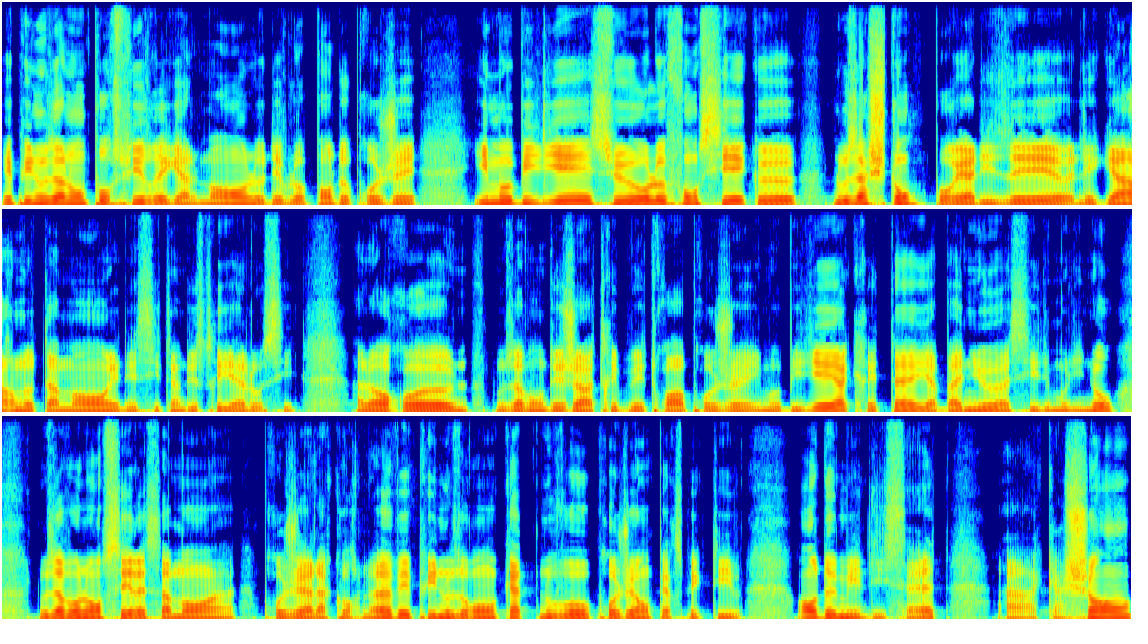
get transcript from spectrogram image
Et puis nous allons poursuivre également le développement de projets immobiliers sur le foncier que nous achetons pour réaliser euh, les gares notamment et les sites industriels aussi. Alors euh, nous avons déjà attribué trois projets immobiliers à Créteil, à Bagneux, à Sille-Moulineau. Nous avons lancé récemment un projet à la Courneuve et puis nous aurons quatre nouveaux projets en perspective en 2017 à Cachan,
